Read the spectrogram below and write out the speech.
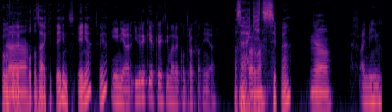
Voor hoeveel Ja. heeft Bottas eigenlijk getekend? Eén jaar? Twee jaar? Eén jaar. Iedere keer krijgt hij maar een contract van één jaar. Dat is eigenlijk echt sip, hè? Ja. I mean...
